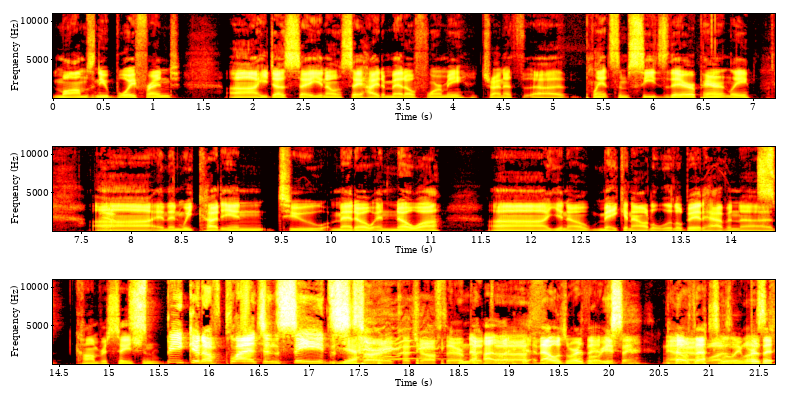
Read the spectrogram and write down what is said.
mom's new boyfriend. Uh, he does say, you know, say hi to Meadow for me, trying to uh, plant some seeds there, apparently. Uh, and then we cut in to Meadow and Noah, uh, you know, making out a little bit, having a conversation. Speaking of plants and seeds, Yeah. sorry to cut you off there, No, but like uh, that was worth what were you it. saying? That Yeah, was it absolutely it worth was. it.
